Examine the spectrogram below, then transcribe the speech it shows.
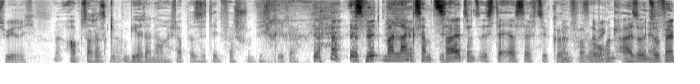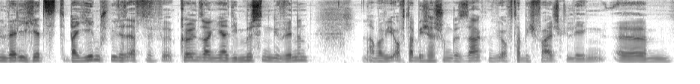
schwierig. Hauptsache es gibt ja. ein Bier danach. Ich glaube, das ist den fast schon wichtiger. es wird mal langsam Zeit, sonst ist der erste FC Köln verloren. Also insofern ja. werde ich jetzt bei jedem Spiel des FC Köln sagen, ja, die müssen gewinnen. Aber wie oft habe ich ja schon gesagt und wie oft habe ich falsch gelegen, ähm,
